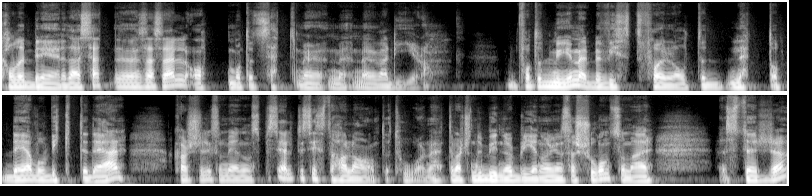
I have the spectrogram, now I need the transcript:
kalibrere deg set, seg selv opp mot et sett med, med, med verdier. Da. Fått et mye mer bevisst forhold til nettopp det, hvor viktig det er. Kanskje liksom gjennom spesielt de siste halvannet til to årene. Etter hvert som du begynner å bli en organisasjon som er større.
